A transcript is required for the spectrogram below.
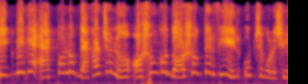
বিগ বিগে এক পলক দেখার জন্য অসংখ্য দর্শকদের ভিড় উপচে পড়েছিল।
